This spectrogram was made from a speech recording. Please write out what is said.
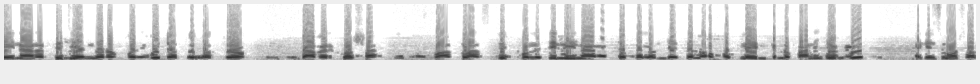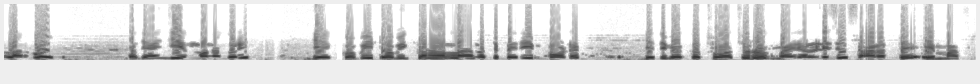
এই নারাতে জিয়ান গরম করিব যত্রতত্র ডাবের কোষা বা প্লাস্টিক পলিথিন, এই নারাতে ফেলন দিয়ে যেতে অথবা কিন্তু পানি জমিব মশাল লাভ হইব। কাজে আমি মনে করি যে কোভিড অমিক্রন হল আমাদের ভেরি ইম্পর্টেন্ট যদি ব্যক্তি ছোঁয়াচু রোগ ভাইরাল ডিজিজ আরাতে এই মাস্ক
